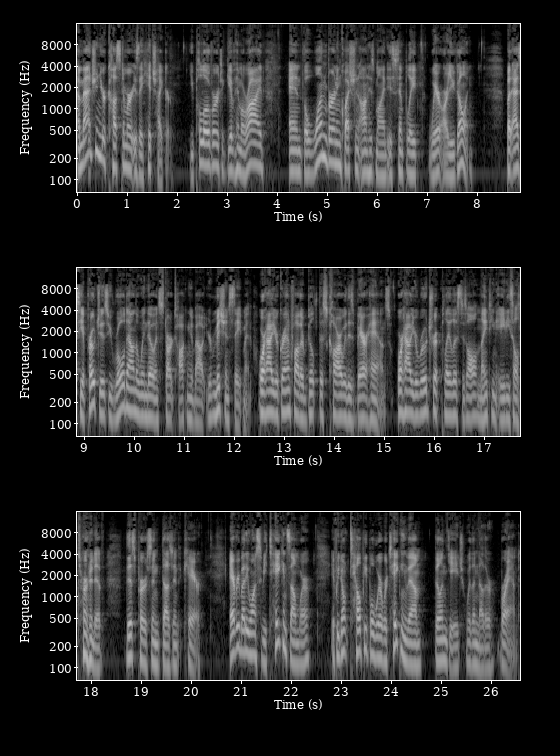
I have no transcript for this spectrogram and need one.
Imagine your customer is a hitchhiker. You pull over to give him a ride, and the one burning question on his mind is simply, Where are you going? But as he approaches, you roll down the window and start talking about your mission statement, or how your grandfather built this car with his bare hands, or how your road trip playlist is all 1980s alternative. This person doesn't care. Everybody wants to be taken somewhere. If we don't tell people where we're taking them, they'll engage with another brand.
